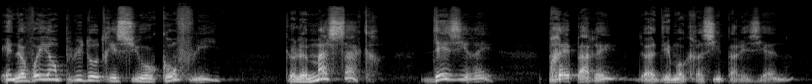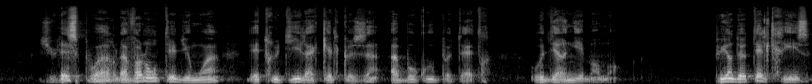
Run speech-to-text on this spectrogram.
Et ne voyant plus d'autre issue au conflit que le massacre désiré, préparé de la démocratie parisienne, j'eus l'espoir, la volonté du moins, d'être utile à quelques-uns, à beaucoup peut-être, au dernier moment. Puis en de telles crises,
